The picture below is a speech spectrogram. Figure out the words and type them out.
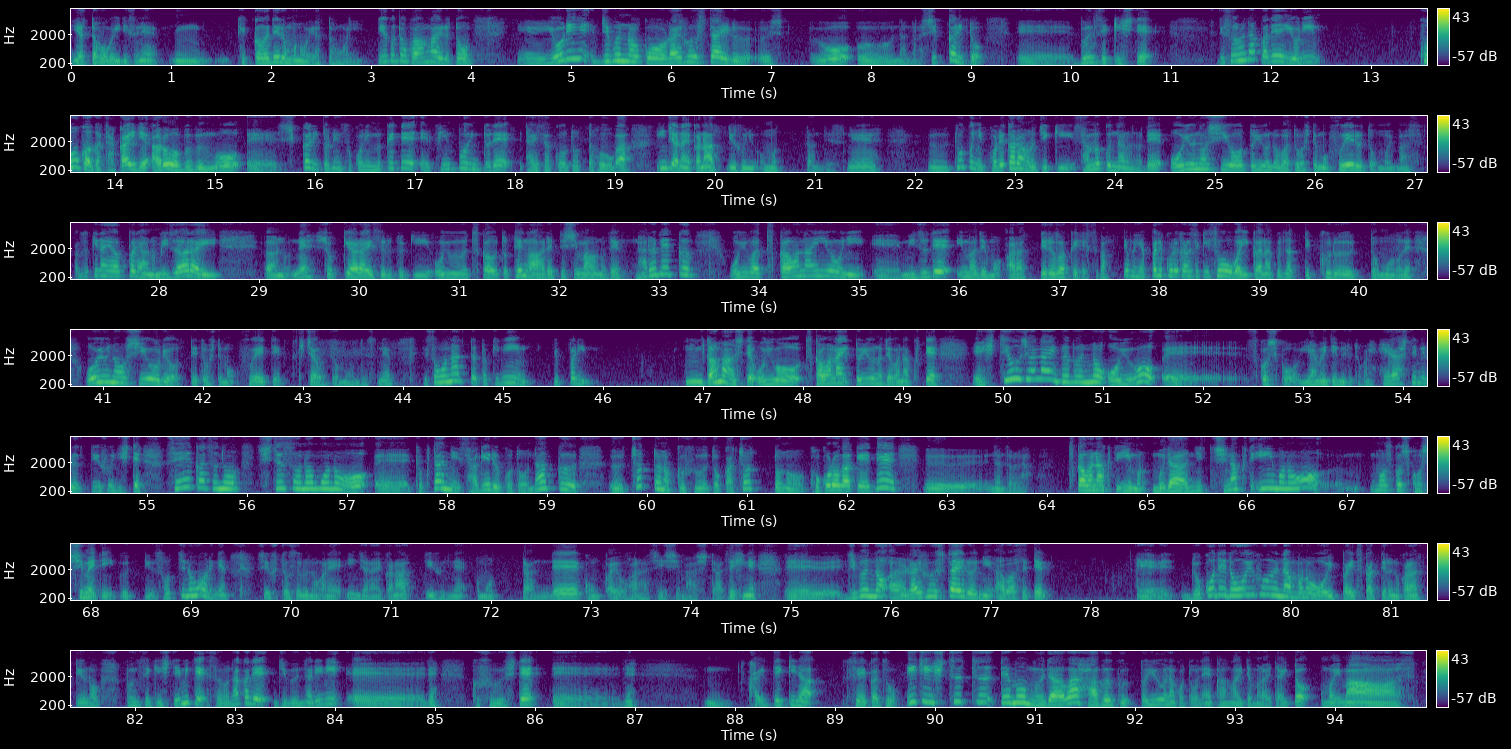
やった方がいいですね。うん。結果が出るものをやった方がいい。っていうことを考えると、より自分のこうライフスタイルを、なんだろう、しっかりと、えー、分析して、で、その中でより効果が高いであろう部分を、えー、しっかりとね、そこに向けて、えピンポイントで対策を取った方がいいんじゃないかなっていうふうに思ったんですね。うん、特にこれからの時期寒くなるのでお湯の使用というのはどうしても増えると思います。あずきなやっぱりあの水洗い、あのね、食器洗いするときお湯使うと手が荒れてしまうので、なるべくお湯は使わないように、えー、水で今でも洗ってるわけですが、でもやっぱりこれから先そうはいかなくなってくると思うので、お湯の使用量ってどうしても増えてきちゃうと思うんですね。でそうなった時に、やっぱりうん、我慢してお湯を使わないというのではなくて、え、必要じゃない部分のお湯を、えー、少しこうやめてみるとかね、減らしてみるっていう風にして、生活の質そのものを、えー、極端に下げることなく、ちょっとの工夫とか、ちょっとの心がけで、なんだろうな、使わなくていいもの、無駄にしなくていいものをもう少しこう締めていくっていう、そっちの方にね、シフトするのがね、いいんじゃないかなっていうふうにね、思ってったんで、今回お話ししました。ぜひね、えー、自分のライフスタイルに合わせて、えー、どこでどういう風なものをいっぱい使ってるのかなっていうのを分析してみて、その中で自分なりに、えー、ね、工夫して、えー、ね、うん、快適な生活を維持しつつでも無駄は省くというようなことをね、考えてもらいたいと思います。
